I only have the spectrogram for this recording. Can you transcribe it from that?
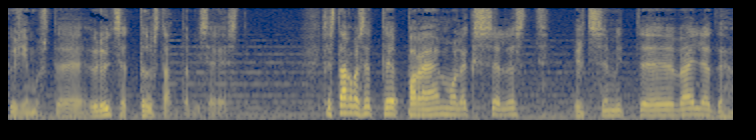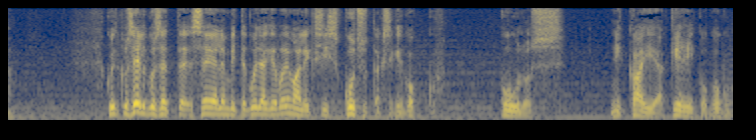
küsimuste üleüldse tõstatamise eest. sest arvas, et parem oleks sellest üldse mitte välja teha. kuid kui selgus, et see ei ole mitte kuidagi võimalik, siis kutsutaksegi kokku kuulus Nikaia kirikukogu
